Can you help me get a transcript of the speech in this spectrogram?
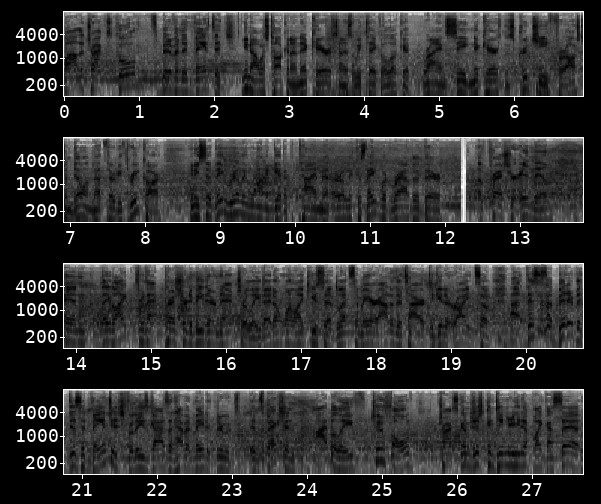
while the track's cool, it's a bit of an advantage. You know, I was talking to Nick Harrison as we take a look at Ryan Sieg. Nick Harrison's crew chief for Austin Dillon, that 33 car, and he said they really want to get a time in early because they would rather their of pressure in them and they like for that pressure to be there naturally. They don't want, like you said, let some air out of the tire to get it right. So uh, this is a bit of a disadvantage for these guys that haven't made it through inspection, I believe, twofold. Track's going to just continue to heat up, like I said,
